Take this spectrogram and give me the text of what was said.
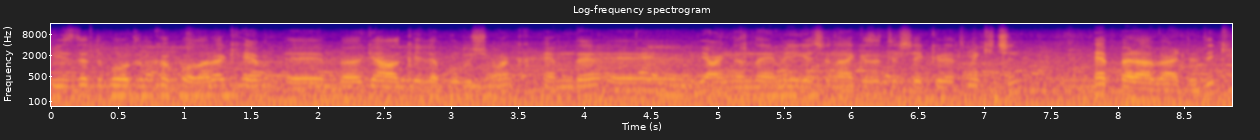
Biz de The Bodrum Cup olarak hem e, bölge halkıyla buluşmak hem de e, yangında emeği geçen herkese teşekkür etmek için hep beraber dedik.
